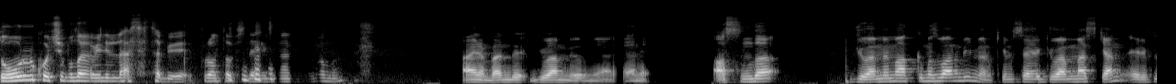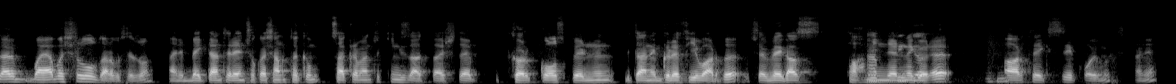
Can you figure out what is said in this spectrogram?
Doğru koçu bulabilirlerse tabii front ofislerine güvenmiyorum ama. Aynen ben de güvenmiyorum ya. Yani aslında güvenmeme hakkımız var mı bilmiyorum. Kimseye güvenmezken herifler bayağı başarılı oldular bu sezon. Hani beklentileri en çok aşan takım Sacramento Kings hatta işte Kirk Goldsberry'nin bir tane grafiği vardı. İşte Vegas tahminlerine göre artı eksi koymuş. Hani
